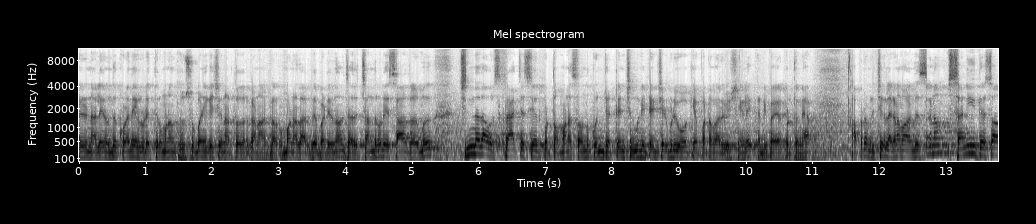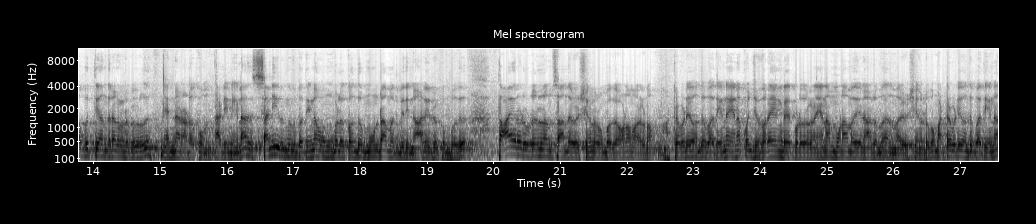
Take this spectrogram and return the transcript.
ஏழு நாளே வந்து குழந்தைகளுடைய திருமணம் சுப நிகழ்ச்சி நடத்துவதற்கான வாய்ப்பில் ரொம்ப நல்லா இருக்குது பட் இருந்தாலும் சந்திரனுடைய சாதத்தில் இருக்கும்போது சின்னதாக ஒரு ஸ்க்ராச்சஸ் ஏற்படுத்தும். மனசை வந்து கொஞ்சம் டென்ஷன் பண்ணி டென்ஷன் படி ஓகே பண்ணுற மாதிரி விஷயங்களை கண்டிப்பாக ஏற்படுத்துங்க. அப்புறம் ரிச்சிக லக்னமாக இருந்து சகனம் சனி தசா புத்தி அந்தரங்கள் என்ன நடக்கும் அப்படின்னீங்கன்னா சனி இருந்தது பார்த்தீங்கன்னா உங்களுக்கு வந்து மூன்றாம் அதிபதி நாளில் இருக்கும்போது தாயாரோட உடல்நலம் சார்ந்த விஷயங்கள் ரொம்ப கவனமாக இருக்கணும். மற்றபடி வந்து பார்த்திங்கன்னா ஏன்னா கொஞ்சம் விரயங்கள் ஏற்படுவதற்கான ஏன்னா மூணாம் தேதி நாளில் போது அந்த மாதிரி விஷயங்கள் இருக்கும். மற்றபடி வந்து பார்த்திங்கன்னா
